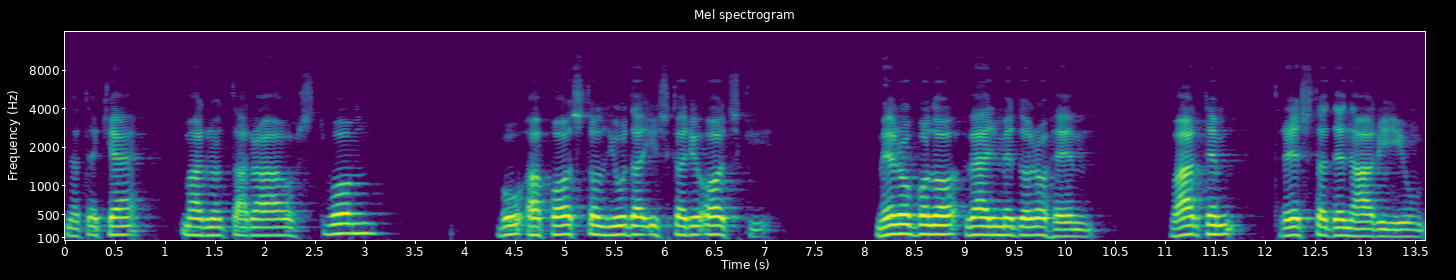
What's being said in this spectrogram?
на таке марнотаравство, був апостол Юда Іскаріотський. Миро було вельми дорогим, вартим 300 динаріїв.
